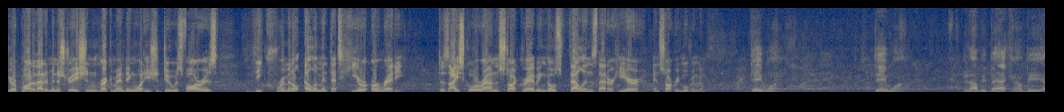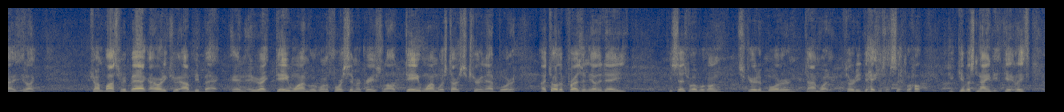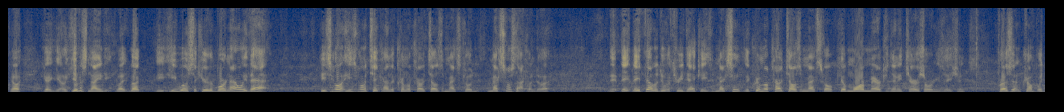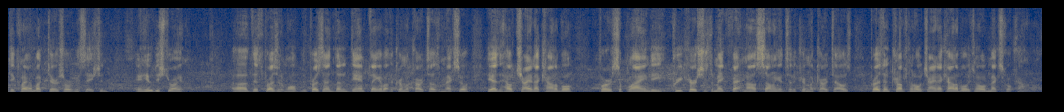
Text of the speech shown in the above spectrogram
you're part of that administration recommending what he should do as far as the criminal element that's here already. Does ICE go around and start grabbing those felons that are here and start removing them? Day one. Day one. And I'll be back, and I'll be, I, you're like, Trump wants me back. I already, I'll be back. And, and you're right. Day one, we're going to force immigration law. Day one, we'll start securing that border. I told the president the other day. He says, "Well, we're going to secure the border in time what 30 days." I said, "Well, give us 90. At least, you know, give us 90. But look, he, will secure the border. Not only that, he's going he's going to take on the criminal cartels of Mexico. Mexico's not going to do it. They, they, they failed to do it three decades. Mexican, the criminal cartels in Mexico killed more Americans than any terrorist organization. President Trump would declare them a terrorist organization, and he would destroy them. Uh, this president won't. The president hasn't done a damn thing about the criminal cartels in Mexico. He hasn't held China accountable for supplying the precursors to make fentanyl, selling it to the criminal cartels. President Trump's going to hold China accountable. He's going to hold Mexico accountable.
